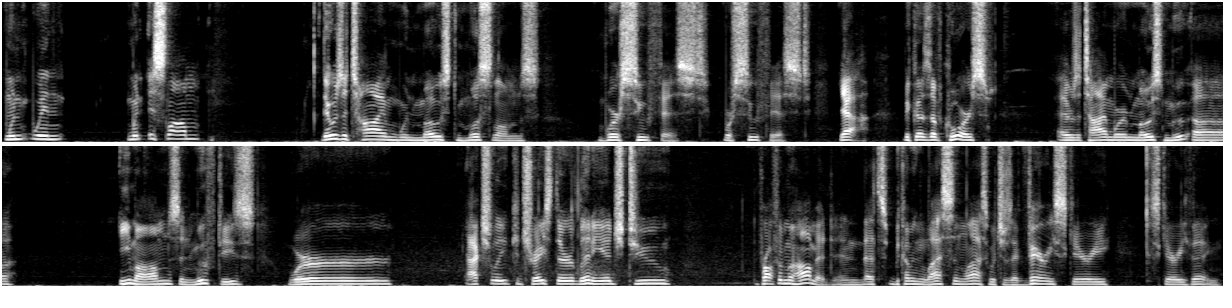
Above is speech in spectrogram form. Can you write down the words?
when, when, when Islam there was a time when most Muslims were Sufist, were Sufist. Yeah, because of course, there was a time when most uh, imams and muftis were actually could trace their lineage to the Prophet Muhammad, and that's becoming less and less, which is a very scary, scary thing.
